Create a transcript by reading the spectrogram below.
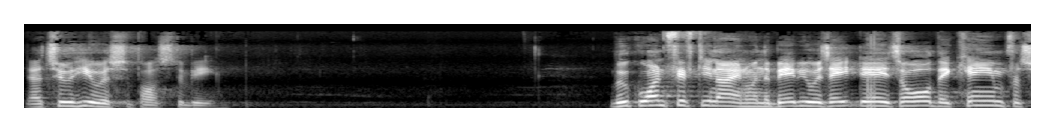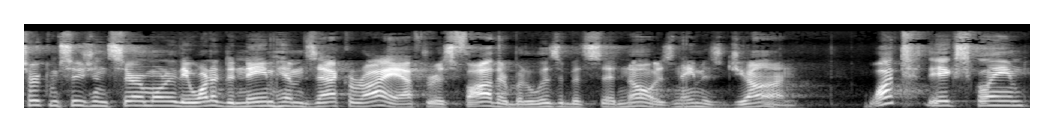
That's who he was supposed to be. Luke 159, when the baby was eight days old, they came for circumcision ceremony. They wanted to name him Zechariah after his father, but Elizabeth said, No, his name is John. What? They exclaimed.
